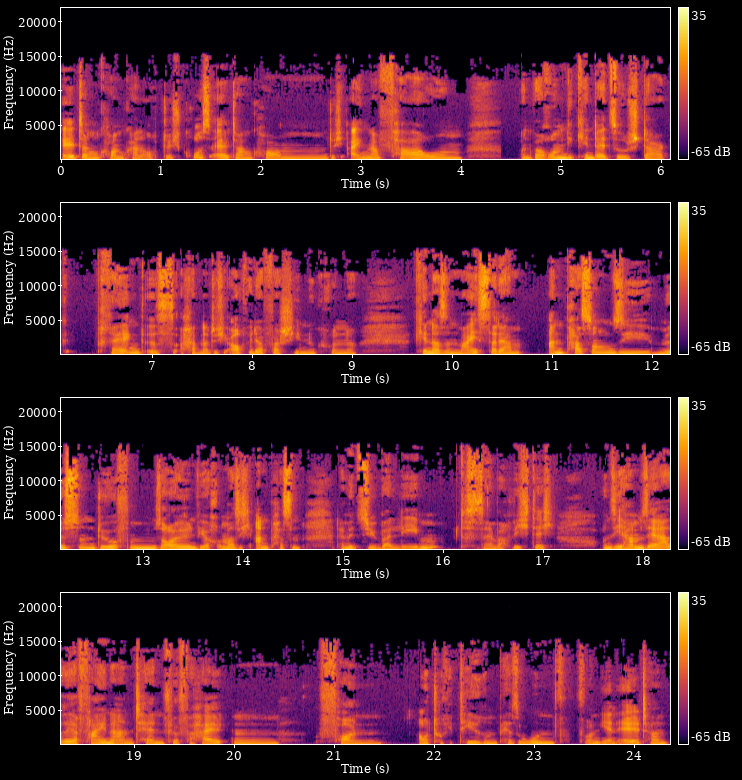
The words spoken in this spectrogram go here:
Eltern kommen, kann auch durch Großeltern kommen, durch eigene Erfahrungen. Und warum die Kindheit so stark prägend ist, hat natürlich auch wieder verschiedene Gründe. Kinder sind Meister der Anpassung. Sie müssen, dürfen, sollen, wie auch immer sich anpassen, damit sie überleben. Das ist einfach wichtig. Und sie haben sehr, sehr feine Antennen für Verhalten von autoritären Personen, von ihren Eltern.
